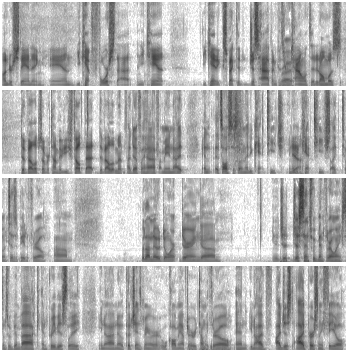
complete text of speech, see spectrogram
understanding and you can't force that and you can't you can't expect it to just happen because you're talented. It almost develops over time. Have you felt that development? I definitely have. I mean, I and it's also something that you can't teach. You know, Yeah. you can't teach like to anticipate a throw. Um, but I know during during um, you know j- just since we've been throwing, since we've been back, and previously, you know, I know Coach Ensminger will call me after every time we throw, and you know, I've I just I personally feel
